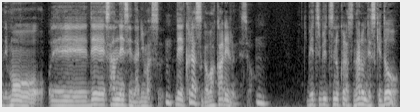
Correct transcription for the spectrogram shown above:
ん。でもう、えーで3年生になります、でクラスが分かれるんですよ、うん別々のクラスになるんですけど、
